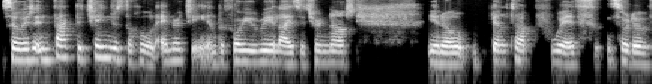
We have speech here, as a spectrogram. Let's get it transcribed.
So it in fact it changes the whole energy and before you realize that you're not you know built up with sort of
